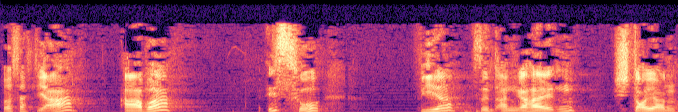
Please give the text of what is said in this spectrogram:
Paulus sagt, ja, aber ist so. Wir sind angehalten, Steuern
